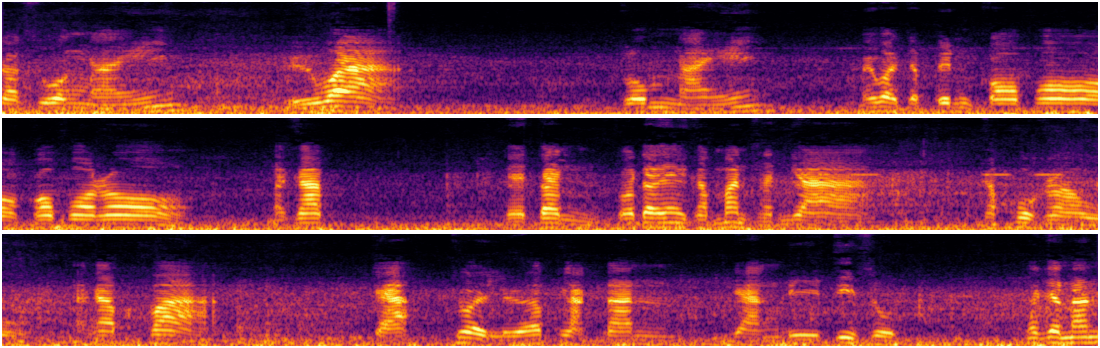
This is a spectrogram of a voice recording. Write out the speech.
กระทรวงไหน หรือว่ากรมไหน ไม่ว่าจะเป็นกพกพรนะครับ แต่ท่านก็ได้ให้คำมั่นสัญญากับพวกเรานะครับว่าจะช่วยเหลือผลักดันอย่างดีที่สุด เพราะฉะนั้น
